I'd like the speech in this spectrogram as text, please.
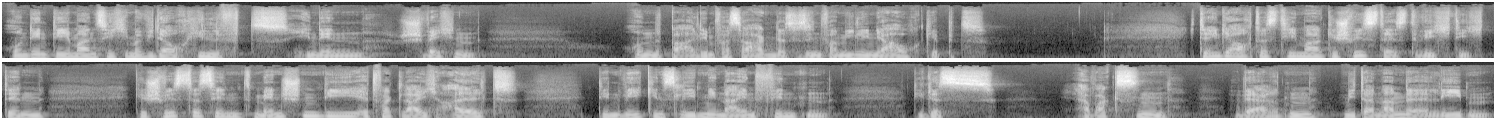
und in dem man sich immer wieder auch hilft in den Schwächen und bei all dem Versagen, das es in Familien ja auch gibt. Ich denke auch, das Thema Geschwister ist wichtig, denn Geschwister sind Menschen, die etwa gleich alt den Weg ins Leben hineinfinden, die das Erwachsenwerden miteinander erleben.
